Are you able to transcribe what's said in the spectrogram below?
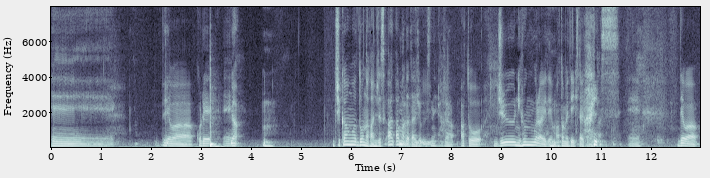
えーでではこれ、えーいや、うん。時間はどんな感じですか？ああまだ大丈夫ですね、じゃああと12分ぐらいでまとめていきたいと思います、えーでは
